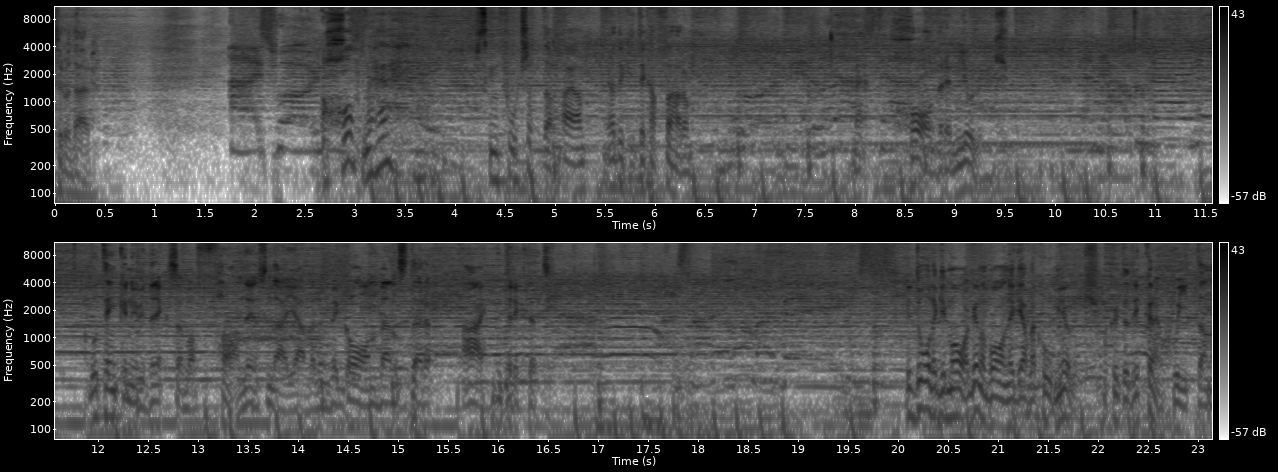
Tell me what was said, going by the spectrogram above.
Outro där. Jaha, nej. Ska vi fortsätta? Ah, ja, jag dricker lite kaffe här då. Med havremjölk. Då tänker ni ju direkt så här, vad fan, det är en sån där jävla veganvänster. Nej, inte riktigt. Det är dålig i magen av vanlig jävla komjölk. Jag kan inte dricka den skiten.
